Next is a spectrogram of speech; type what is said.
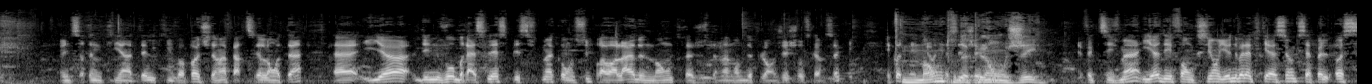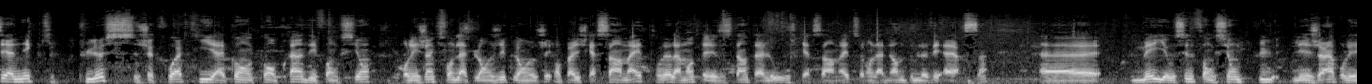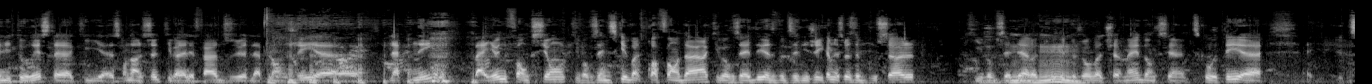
à une certaine clientèle qui va pas justement partir longtemps. Euh, il y a des nouveaux bracelets spécifiquement conçus pour avoir l'air d'une montre, justement, montre de plongée, choses comme ça. Écoute, Montre de plongée. Effectivement, il y a des fonctions. Il y a une nouvelle application qui s'appelle Océanic Plus, je crois, qui euh, com- comprend des fonctions pour les gens qui font de la plongée, plongée. On peut aller jusqu'à 100 mètres. Là, la montre est résistante à l'eau jusqu'à 100 mètres selon la norme WR100. Euh, mais il y a aussi une fonction plus légère pour les, les touristes euh, qui euh, sont dans le sud, qui veulent aller faire du, de la plongée, euh, de l'apnée. Ben, il y a une fonction qui va vous indiquer votre profondeur, qui va vous aider à vous diriger comme une espèce de boussole qui va vous aider à retrouver toujours votre chemin. Donc, c'est un petit côté...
